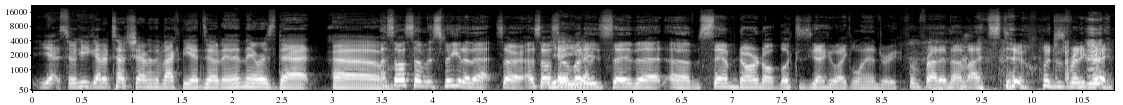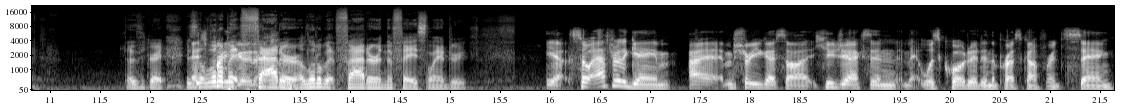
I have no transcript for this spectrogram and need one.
yeah, so he got a touchdown in the back of the end zone, and then there was that. Um, I saw some. Speaking of that, sorry, I saw Yeah, somebody say that um, Sam Darnold looks exactly like Landry from Friday Night Lights too, which is pretty great. That's great. He's a little bit good, fatter, actually. a little bit fatter in the face, Landry. Yeah. So after the game, I, I'm sure you guys saw it. Hue Jackson was quoted in the press conference saying,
